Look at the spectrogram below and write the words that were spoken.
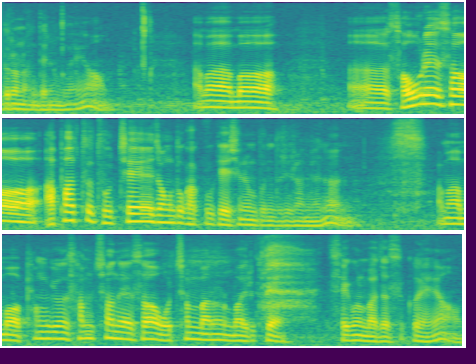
늘어난다는 거예요. 아마 뭐 어, 서울에서 아파트 두 채 정도 갖고 계시는 분들이라면은 아마 뭐 평균 3천에서 5천만 원 뭐 이렇게 세금을 맞았을 거예요.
